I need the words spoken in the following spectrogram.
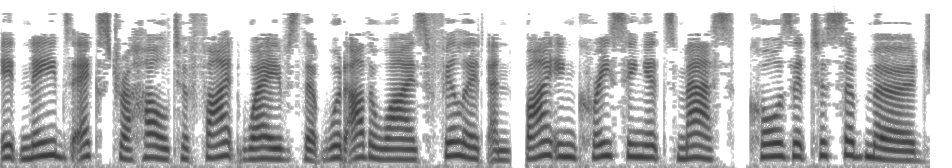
it needs extra hull to fight waves that would otherwise fill it and, by increasing its mass, cause it to submerge.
